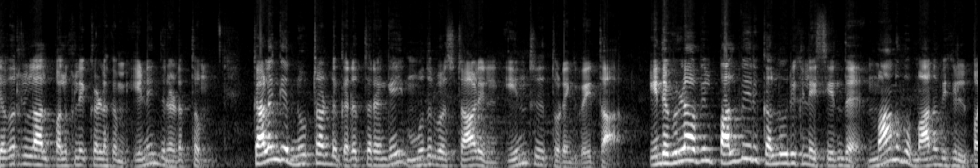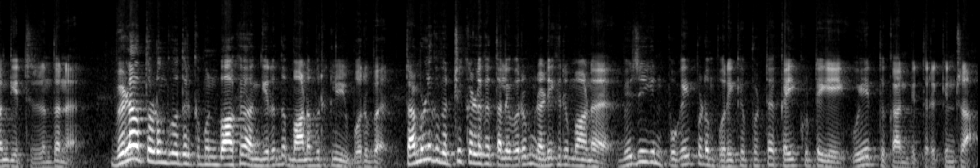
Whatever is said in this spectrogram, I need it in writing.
ஜவஹர்லால் பல்கலைக்கழகம் இணைந்து நடத்தும் கலைஞர் நூற்றாண்டு கருத்தரங்கை முதல்வர் ஸ்டாலின் இன்று தொடங்கி வைத்தார். இந்த விழாவில் பல்வேறு கல்லூரிகளைச் சேர்ந்த மாணவ மாணவிகள் பங்கேற்றிருந்தனர். விழா தொடங்குவதற்கு முன்பாக அங்கிருந்த மாணவர்களில் ஒருவர் தமிழக வெற்றிக் கழக தலைவரும் நடிகருமான விஜயின் புகைப்படம் பொறிக்கப்பட்ட கைக்குட்டையை உயர்த்து காண்பித்திருக்கின்றார்.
